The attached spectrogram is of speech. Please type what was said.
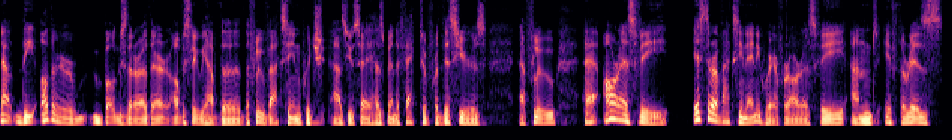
Now, the other bugs that are out there, obviously, we have the, the flu vaccine, which, as you say, has been effective for this year's uh, flu. Uh, RSV, is there a vaccine anywhere for RSV? And if there is,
